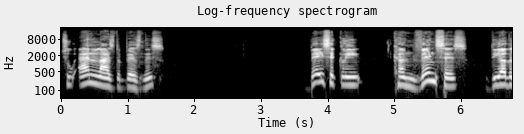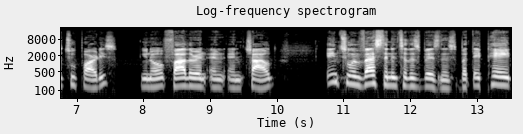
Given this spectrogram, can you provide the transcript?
to analyze the business basically convinces the other two parties, you know, father and, and, and child, into investing into this business, but they paid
